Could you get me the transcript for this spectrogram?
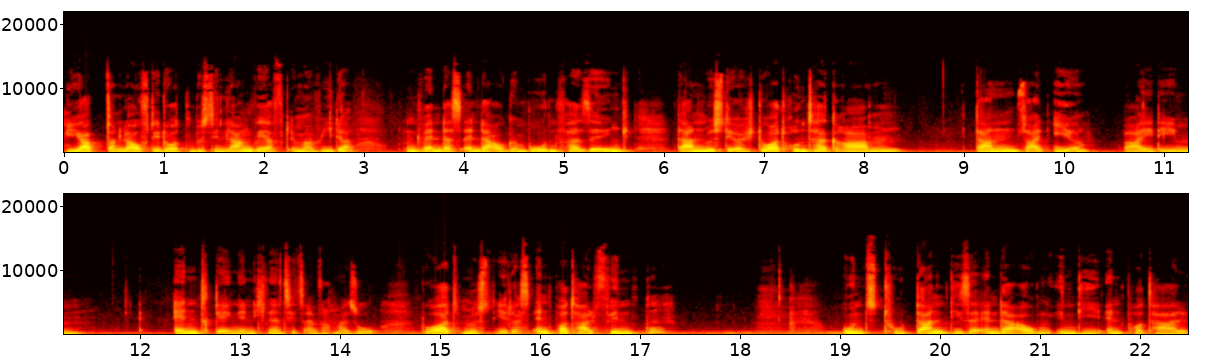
Ja, dann lauft ihr dort ein bisschen lang, werft immer wieder und wenn das Enderauge im Boden versinkt, dann müsst ihr euch dort runtergraben. Dann seid ihr bei dem Endgängen, ich nenne es jetzt einfach mal so. Dort müsst ihr das Endportal finden und tut dann diese Enderaugen in die Endportal.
